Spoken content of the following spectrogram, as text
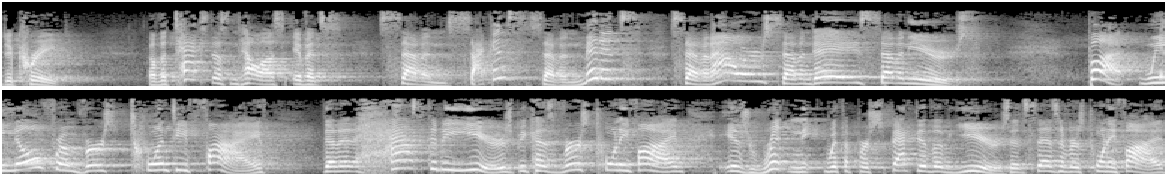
decreed. Now the text doesn't tell us if it's seven seconds, seven minutes, seven hours, seven days, seven years. But we know from verse 25 that it has to be years because verse 25 is written with a perspective of years. It says in verse 25,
